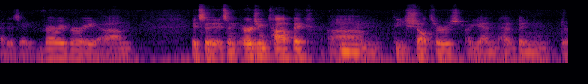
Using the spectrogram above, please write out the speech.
that is a very, very. Um, it's a it's an urgent topic. Um, The shelters again have been they're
